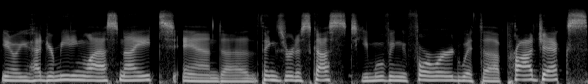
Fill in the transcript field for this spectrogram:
you know, you had your meeting last night and uh, things were discussed. You moving forward with uh, projects.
